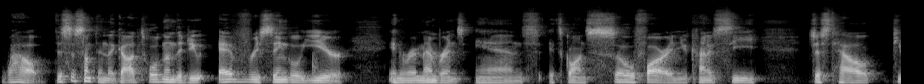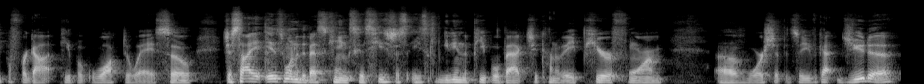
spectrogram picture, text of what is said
Wow, this is something that God told them to do every single year in remembrance. And it's gone so far. And you kind of see just how people forgot, people walked away. So Josiah is one of the best kings because he's just, he's leading the people back to kind of a pure form of worship. And so you've got Judah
